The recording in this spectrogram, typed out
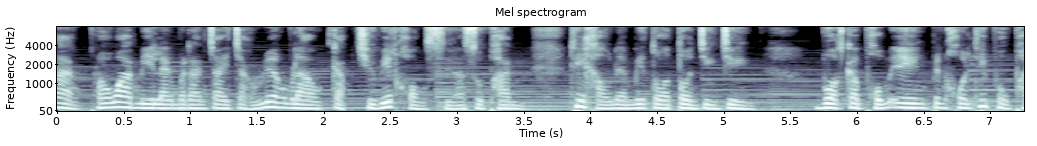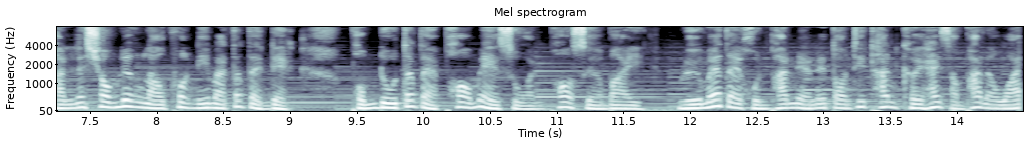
มากๆ เพราะว่ามีแรงบันดาลใจจากเรื่องราวกับชีวิตของเสือสุพรรณที่เขาเนี่ยมีตัวตนจริง ๆ บวกกับผมเองเป็นคนที่ผูกพันและชอบเรื่องราวพวกนี้มาตั้งแต่เด็ก ผมดูตั้งแต่พ่อแม่สวน พ่อเสือใบ หรือแม้แต่ขุนพันธ์เนี่ยในตอนที่ท่านเคยให้สัมภาษณ์เอาไว้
